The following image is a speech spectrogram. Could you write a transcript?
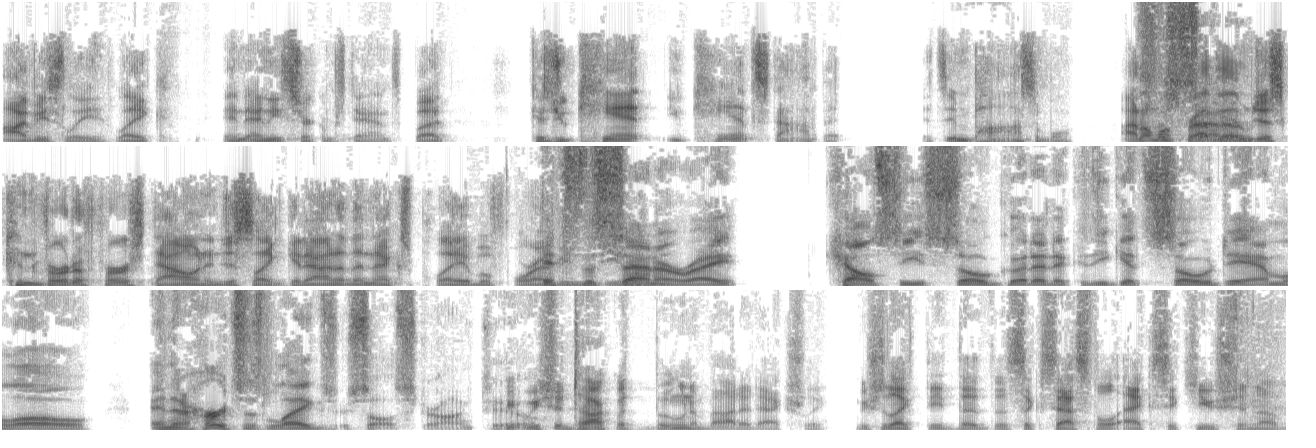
obviously, like in any circumstance, but because you can't, you can't stop it. It's impossible. I'd It's the almost rather them just convert a first down and just like get out of the next play before. It's the center, it. right? Kelce's so good at it because he gets so damn low, and then it hurts his legs are so strong too. We, we should talk with Boone about it. Actually, we should like the, the, the successful execution of,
